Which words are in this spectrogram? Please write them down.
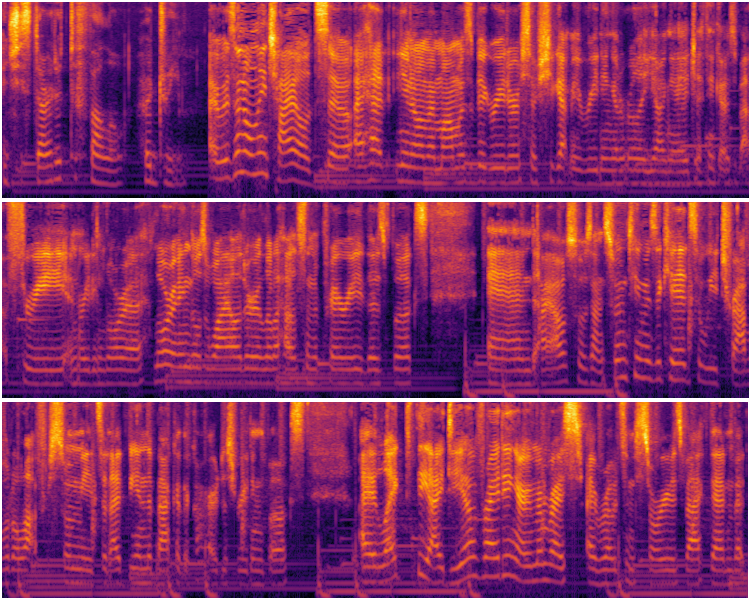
and she started to follow her dream. I was an only child, so I had, you know, my mom was a big reader, so she got me reading at a really young age. I think I was about three and reading Laura, Laura Ingalls Wilder, Little House on the Prairie, those books. And I also was on swim team as a kid, so we traveled a lot for swim meets, and I'd be in the back of the car just reading books. I liked the idea of writing. I remember I, I wrote some stories back then, but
